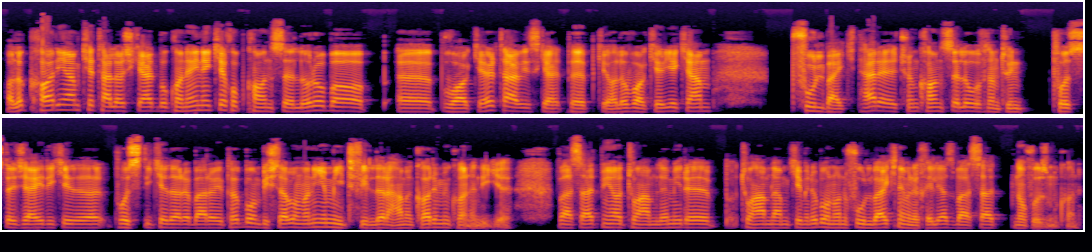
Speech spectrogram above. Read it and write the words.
حالا کاری هم که تلاش کرد بکنه اینه که خب کانسلو رو با واکر تعویض کرد پپ که حالا واکر یکم فول بک تره. چون کانسلو گفتم تو این پست جدیدی که داره پستی که داره برای پپ بیشتر به عنوان یه midfielder همه کاری می‌کنه دیگه. وسط میاد تو حمله میره تو حمله که میره به عنوان فول بک نمیره خیلی از وسط نفوذ می‌کنه.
